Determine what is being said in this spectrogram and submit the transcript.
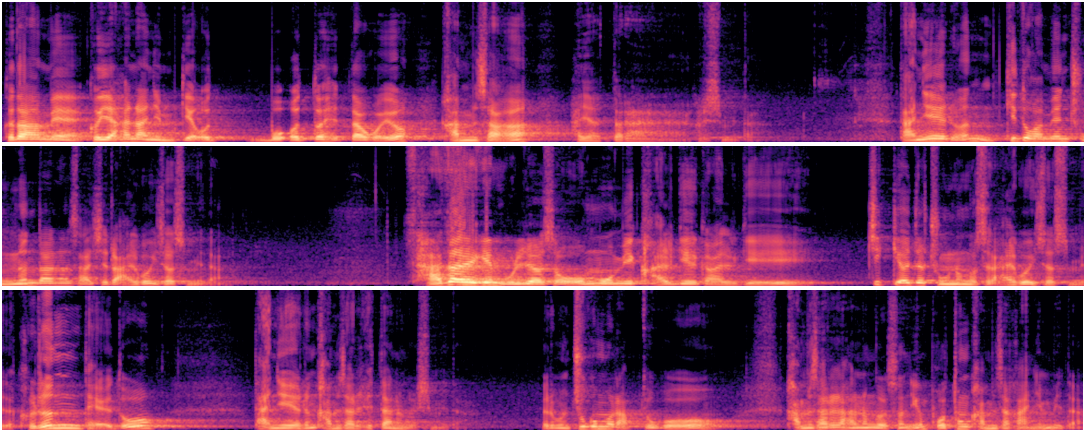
그 다음에 그의 하나님께 어, 뭐 어떠했다고요? 감사하였더라 그렇습니다. 다니엘은 기도하면 죽는다는 사실을 알고 있었습니다. 사자에게 물려서 온몸이 갈길갈기 찢겨져 죽는 것을 알고 있었습니다. 그런데도 다니엘은 감사를 했다는 것입니다. 여러분 죽음을 앞두고 감사를 하는 것은 이건 보통 감사가 아닙니다.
